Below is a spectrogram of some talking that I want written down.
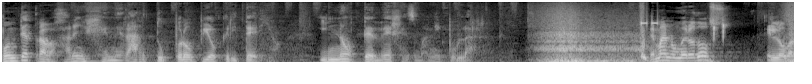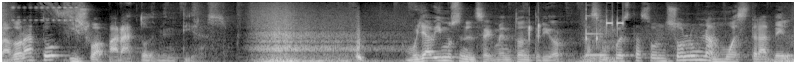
Ponte a trabajar en generar tu propio criterio y no te dejes manipular. Tema número 2. El obradorato y su aparato de mentiras. Como ya vimos en el segmento anterior, las encuestas son solo una muestra del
